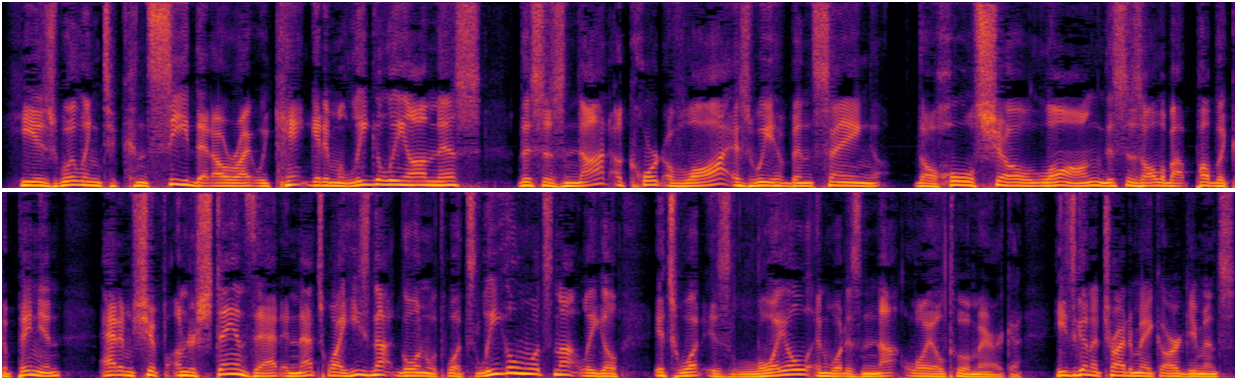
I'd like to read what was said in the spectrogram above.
he is willing to concede that all right, we can't get him legally on this. This is not a court of law as we have been saying the whole show long. This is all about public opinion. Adam Schiff understands that, and that's why he's not going with what's legal and what's not legal. It's what is loyal and what is not loyal to America. He's going to try to make arguments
